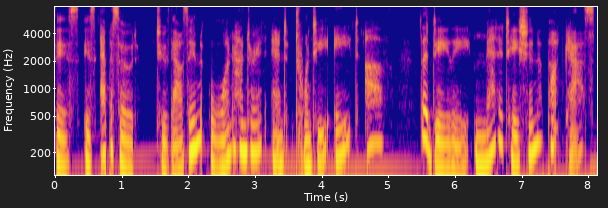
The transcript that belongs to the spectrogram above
This is episode 2128 of the Daily Meditation Podcast.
